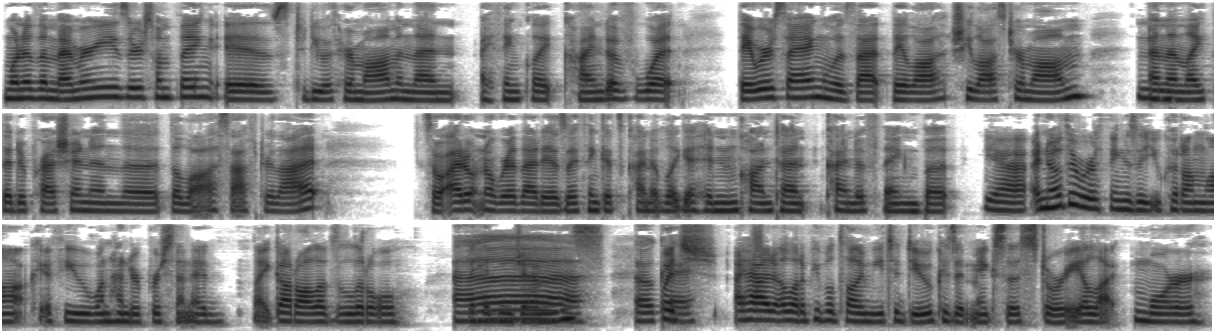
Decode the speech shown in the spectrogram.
one of the memories or something is to do with her mom and then I think like kind of what they were saying was that they lost she lost her mom Mhm. and then like the depression and the the loss after that. So I don't know where that is. I think it's kind of like a hidden content kind of thing, but Yeah, I know there were things that you could unlock if you 100% had like got all of the little the hidden Ah, gems, Okay. which I had a lot of people telling me to do because it makes the story a lot more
